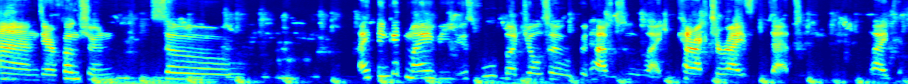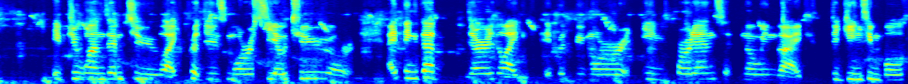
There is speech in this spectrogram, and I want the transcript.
and their function. So I think it might be useful, but you also could have to like characterize that. Like, if you want them to like produce more CO2, or I think that there's like it would be more important knowing like the genes involved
